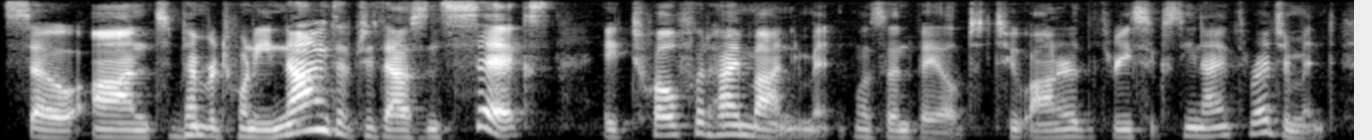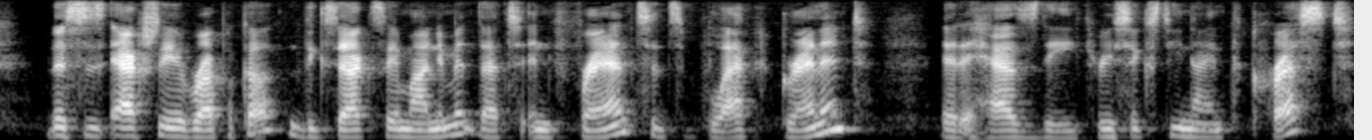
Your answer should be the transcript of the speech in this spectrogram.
So on September 29th of 2006, a 12 foot high monument was unveiled to honor the 369th Regiment. This is actually a replica of the exact same monument that's in France. It's black granite. It has the 369th crest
